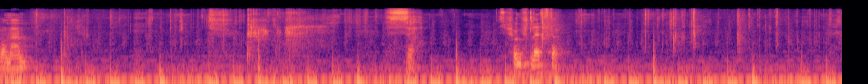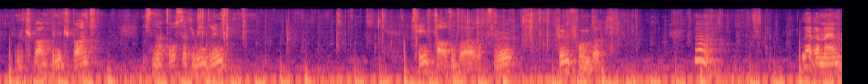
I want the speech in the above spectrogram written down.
Nein. So. Das fünftletzte. Bin gespannt, bin gespannt. Ist nur ein großer Gewinn drin. 10.000 Euro, 12, 500. Hm. Leider nein.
